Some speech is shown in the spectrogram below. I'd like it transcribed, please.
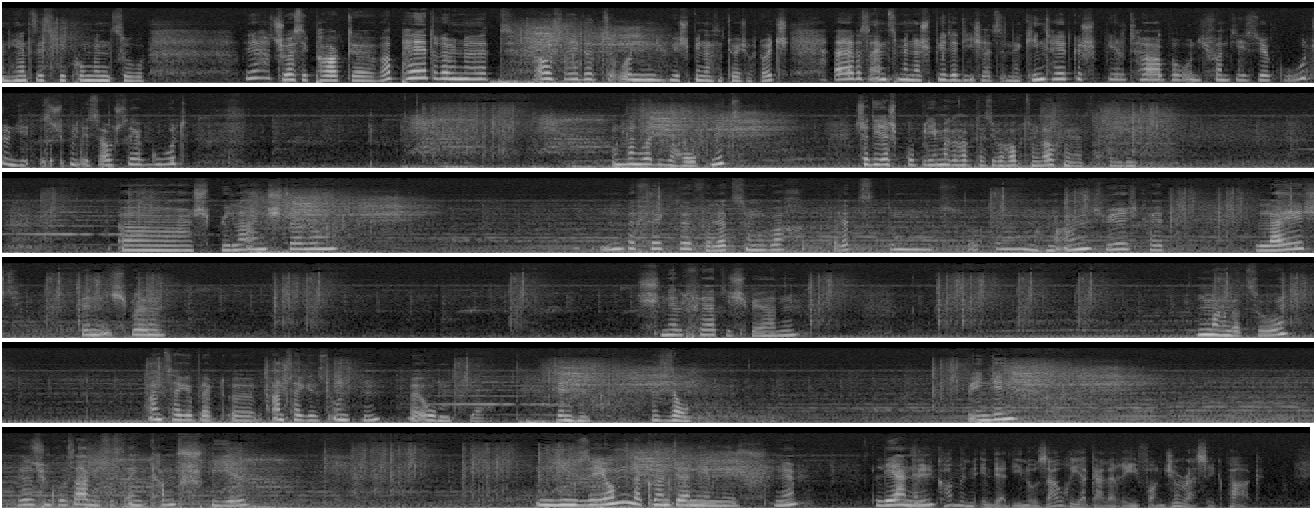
ein herzliches Willkommen zu ja, Jurassic Park der Wappet oder wie man das ausredet. Und wir spielen das natürlich auf Deutsch. Äh, das ist eines meiner Spiele, die ich als in der Kindheit gespielt habe und ich fand die sehr gut und die, das Spiel ist auch sehr gut. Und langweilig überhaupt nicht. Ich hatte erst Probleme gehabt, das überhaupt zum Laufen zu kriegen. Äh, Spieleinstellung. Unperfekte, Verletzung, wach, Verletzung, machen wir an, Schwierigkeit leicht, denn ich will schnell fertig werden. Wir machen dazu. Anzeige bleibt, äh, Anzeige ist unten, äh, oben. Ja. Wenden. So. Beenden. Ich würde schon groß sagen, es ist ein Kampfspiel. Ein Museum, da könnt ihr nämlich, ne? Lernen. Willkommen in der Dinosauriergalerie von Jurassic Park.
